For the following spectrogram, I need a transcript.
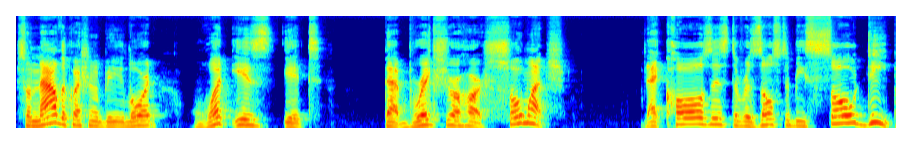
So now the question would be, Lord, what is it that breaks your heart so much that causes the results to be so deep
